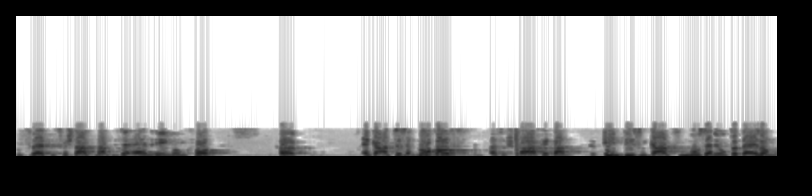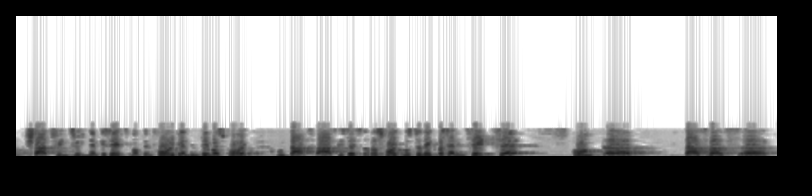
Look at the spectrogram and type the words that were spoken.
und zweitens verstanden haben diese Einengung von äh, ein Ganzes, ein Logos, also Sprache, dann in diesem Ganzen muss eine Unterteilung stattfinden zwischen dem Gesetzten und dem Folgenden, dem was folgt, und das, was gesetzt und was folgt, muss zerlegbar sein in Sätze, und äh, das, was äh,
